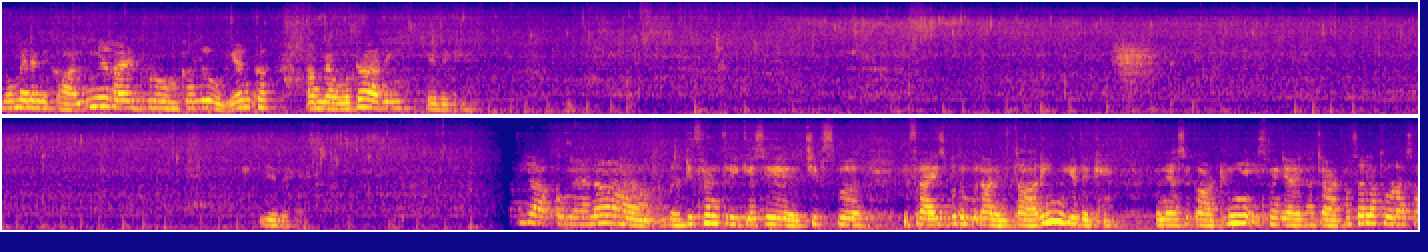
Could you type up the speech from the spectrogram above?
वो मैंने निकाल ली है, लाइट ब्राउन कलर हो गया इनका। अब मैं वो डाल रही हूँ, ये देखिए। ये देखिए। जी आपको? मैं ना डिफरेंट तरीके से चिप्स फ्राइज बनाने बता रही हूँ, ये देखें। मैंने ऐसे काट ली हैं, इसमें जाएगा चाट मसाला थोड़ा सा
